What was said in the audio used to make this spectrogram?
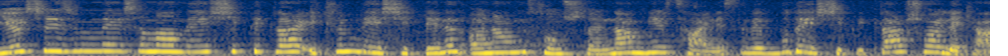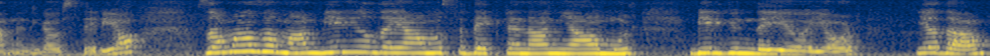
Yağış rejiminde yaşanan değişiklikler iklim değişikliğinin önemli sonuçlarından bir tanesi ve bu değişiklikler şöyle kendini gösteriyor. Zaman zaman bir yılda yağması beklenen yağmur bir günde yağıyor ya da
